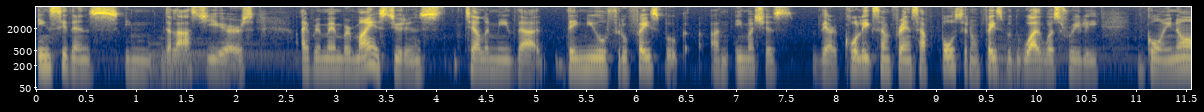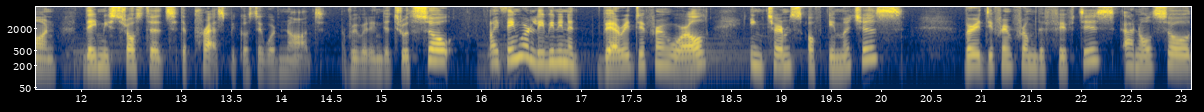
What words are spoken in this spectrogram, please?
incidents in the last years, I remember my students telling me that they knew through Facebook and images their colleagues and friends have posted on Facebook what was really going on. They mistrusted the press because they were not revealing the truth. So I think we're living in a very different world in terms of images, very different from the 50s. And also,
